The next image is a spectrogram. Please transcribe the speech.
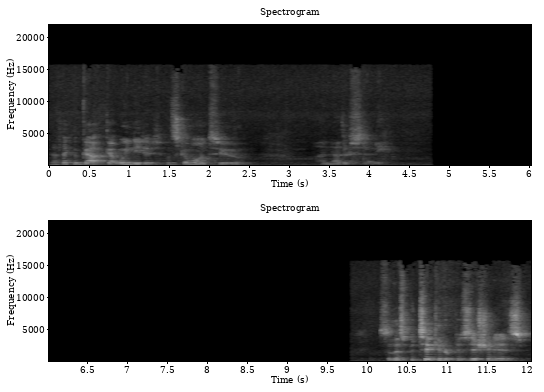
And I think we've got, got what we needed. Let's go on to another study. So this particular position is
